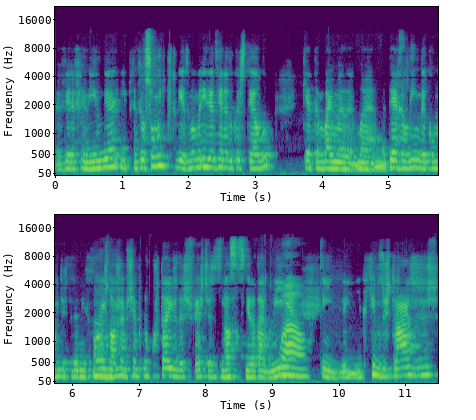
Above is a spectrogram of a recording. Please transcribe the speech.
a ver a família. E, portanto, eles são muito portugueses. O meu marido é de Viana do Castelo, que é também uma, uma, uma, terra linda com muitas tradições. Uhum. Nós vamos sempre no cortejo das festas de Nossa Senhora da Agonia. Uau. Sim, e vestimos os trajes.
